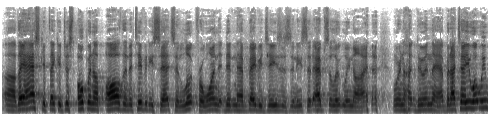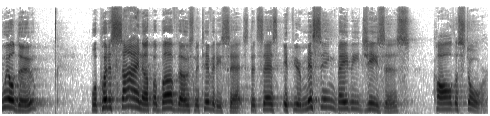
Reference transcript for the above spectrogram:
uh, they asked if they could just open up all the nativity sets and look for one that didn't have baby Jesus, and he said, Absolutely not. We're not doing that. But I tell you what, we will do. We'll put a sign up above those nativity sets that says, If you're missing baby Jesus, call the store.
